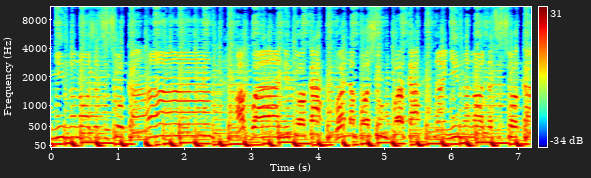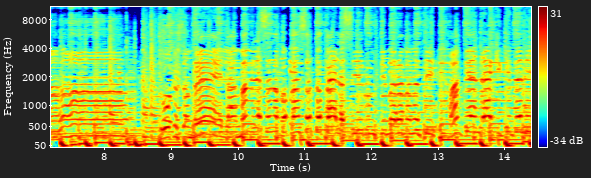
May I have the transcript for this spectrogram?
na zakaoanytoka vôlapôsoboaka na ninno ana zatyokatoka zambela mana lesanakôpany satopelasirony dimaramananty ampia ndraiky kitany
